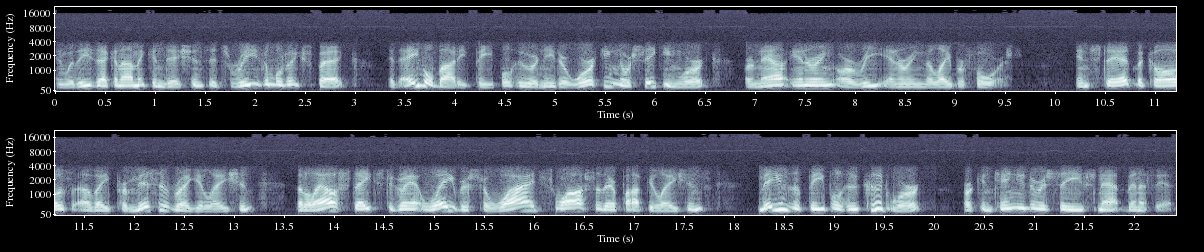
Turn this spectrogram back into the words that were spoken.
And with these economic conditions, it's reasonable to expect that able bodied people who are neither working nor seeking work are now entering or re entering the labor force. Instead, because of a permissive regulation that allows states to grant waivers to wide swaths of their populations, millions of people who could work are continuing to receive SNAP benefits.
